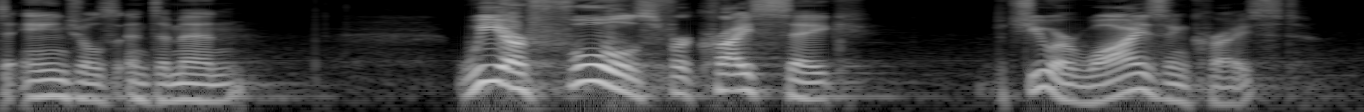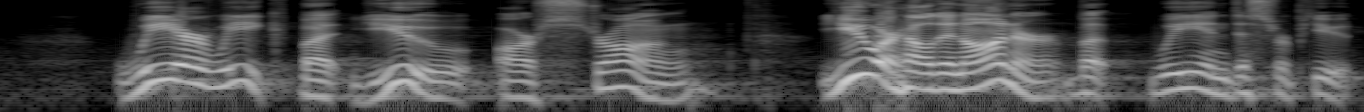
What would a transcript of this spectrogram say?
to angels, and to men. We are fools for Christ's sake, but you are wise in Christ. We are weak, but you are strong. You are held in honor, but we in disrepute.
